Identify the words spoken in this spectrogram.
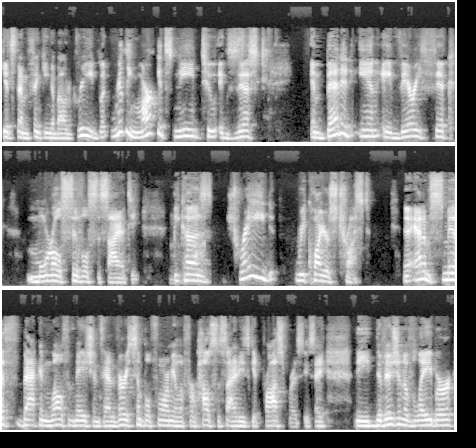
gets them thinking about greed but really markets need to exist embedded in a very thick moral civil society. Mm-hmm. Because trade requires trust Now, Adam Smith, back in Wealth of Nations, had a very simple formula for how societies get prosperous. You say the division of labor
